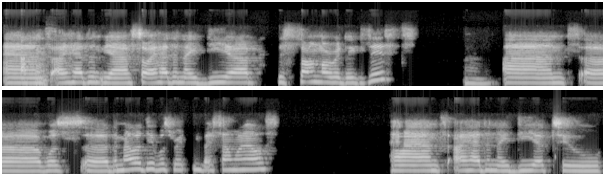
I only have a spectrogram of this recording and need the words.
and okay. I had an yeah. So I had an idea. This song already exists, mm. and uh, was uh, the melody was written by someone else and I had an idea to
